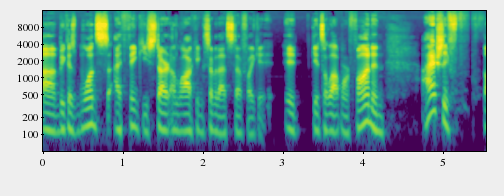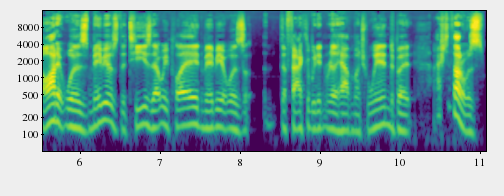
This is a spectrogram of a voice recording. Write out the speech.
Um, because once I think you start unlocking some of that stuff, like it, it gets a lot more fun. And I actually thought it was maybe it was the tees that we played, maybe it was the fact that we didn't really have much wind, but I actually thought it was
